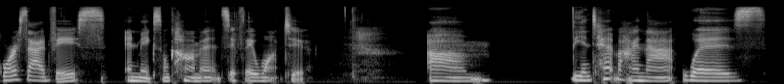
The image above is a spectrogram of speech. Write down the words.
or a sad face and make some comments if they want to. Um, the intent behind that was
